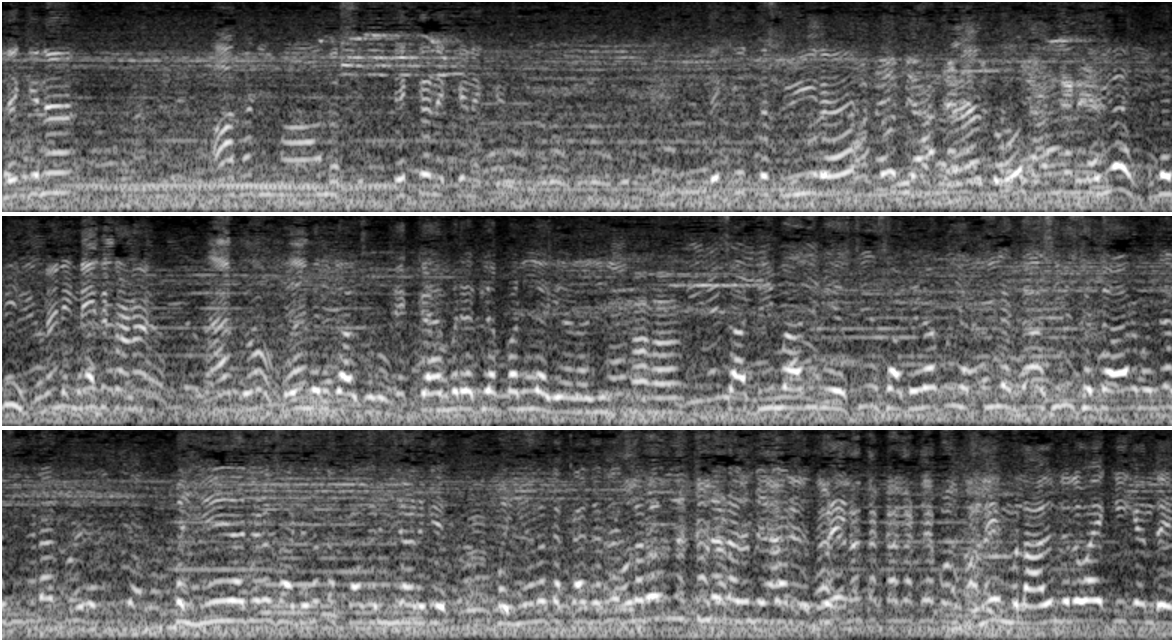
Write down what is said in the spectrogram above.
ਲੇਕਿਨ ਆ ਸਾਡੀ ਮਾਂ ਇੱਕ ਇੱਕ ਇੱਕ ਲੇਕਿਨ ਤਸਵੀਰ ਹੈ। ਨਹੀਂ ਓਏ ਨਬੀ ਨਹੀਂ ਨਹੀਂ ਨਹੀਂ ਦਿਖਾਣਾ ਨਹੀਂ ਮੇਰੀ ਗੱਲ ਸੁਣੋ ਕੈਮਰੇ ਅੱਗੇ ਆਪਾਂ ਨਹੀਂ ਲੈ ਕੇ ਆਣਾ ਜੀ। ਹਾਂ ਹਾਂ। ਸਾਡੀ ਮਾਂ ਦੀ ਬੇਇੱਜ਼ਤੀ ਹੈ ਸਾਡੇ ਨਾਲ ਕੋਈ ਹੱਤੀ ਲੱਗਾ ਅਸੀਂ ਵੀ ਸਰਦਾਰ ਬੰਦੇ ਅਸੀਂ ਕੋਈ ਭਈਏ ਆ ਜਿਹੜੇ ਸਾਡੇ ਨਾਲ ਧੱਕਾ ਕਰੀ ਜਾਣਗੇ ਭਈਆਂ ਨਾਲ ਧੱਕਾ ਕਰਦੇ ਕਰੋ ਜਿੰਨਾ ਕਰ ਸਕਦੇ ਇਹਨਾਂ ਧੱਕਾ ਕਰਦੇ ਪੁਲਿਸ ਵਾਲੇ। ਨਹੀਂ ਮੁਲਾਜ਼ਮ ਜਦੋਂ ਆਏ ਕੀ ਕਹਿੰਦੇ?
